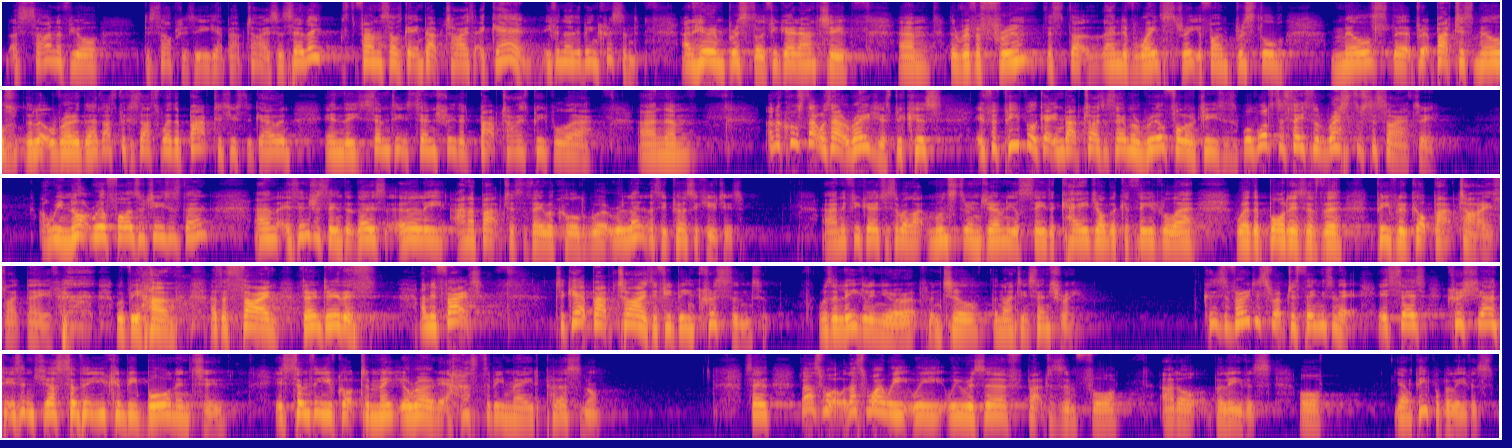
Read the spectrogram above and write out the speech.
A sign of your disciples that you get baptized. And so they found themselves getting baptized again, even though they'd been christened. And here in Bristol, if you go down to um, the River Frome, just the end of Wade Street, you'll find Bristol Mills, the Baptist Mills, the little road there. That's because that's where the Baptists used to go. And in the 17th century, they baptized people there. And, um, and of course, that was outrageous because if a people are getting baptized and say, I'm a real follower of Jesus, well, what's to say to the rest of society? Are we not real followers of Jesus then? And it's interesting that those early Anabaptists, as they were called, were relentlessly persecuted. And if you go to somewhere like Munster in Germany, you'll see the cage on the cathedral there where the bodies of the people who got baptized, like Dave, would be hung as a sign don't do this. And in fact, to get baptized, if you'd been christened, was illegal in Europe until the 19th century. Because it's a very disruptive thing, isn't it? It says Christianity isn't just something you can be born into, it's something you've got to make your own. It has to be made personal. So that's, what, that's why we, we, we reserve baptism for adult believers or young people believers.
